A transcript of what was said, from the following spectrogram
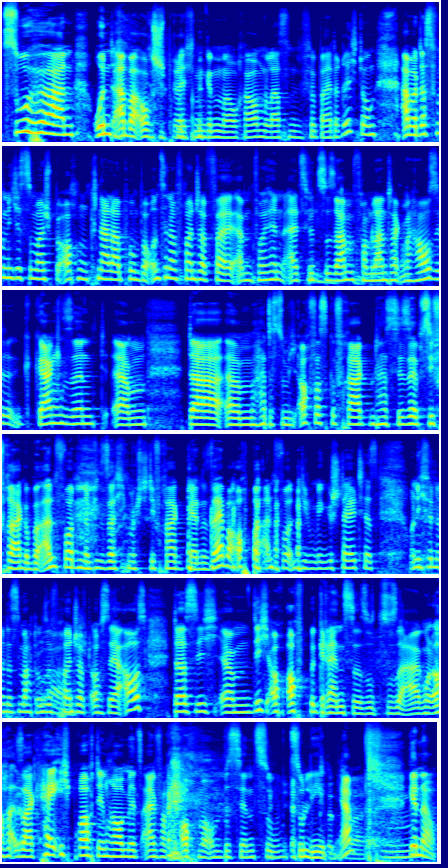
Zuhören und aber auch sprechen, genau. Raum lassen für beide Richtungen. Aber das finde ich ist zum Beispiel auch ein Knallerpunkt bei uns in der Freundschaft, weil ähm, vorhin, als wir zusammen vom Landtag nach Hause gegangen sind, ähm, da ähm, hattest du mich auch was gefragt und hast dir selbst die Frage beantwortet. Und habe gesagt, ich möchte die Frage gerne selber auch beantworten, die du mir gestellt hast. Und ich finde, das macht unsere Freundschaft auch sehr aus, dass ich ähm, dich auch oft begrenze, sozusagen sagen und auch sage, hey, ich brauche den Raum jetzt einfach auch mal, um ein bisschen zu, zu leben. ja? Mhm. Genau.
